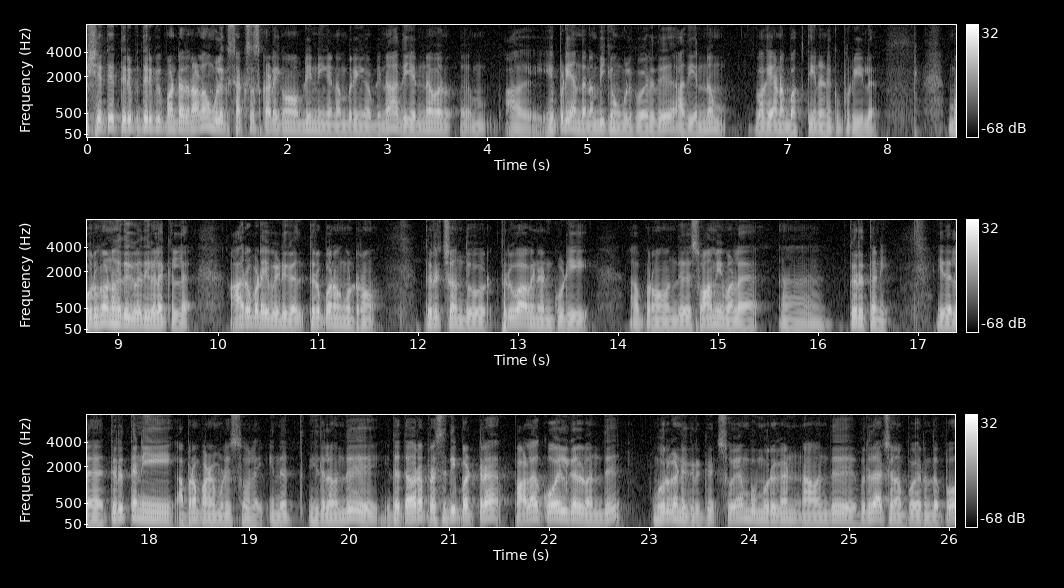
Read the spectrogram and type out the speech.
விஷயத்தை திருப்பி திருப்பி பண்ணுறதுனால உங்களுக்கு சக்ஸஸ் கிடைக்கும் அப்படின்னு நீங்கள் நம்புறீங்க அப்படின்னா அது என்ன எப்படி அந்த நம்பிக்கை உங்களுக்கு வருது? அது என்ன வகையான பக்தின்னு எனக்கு புரியல. முருகனும் இதுக்கு விதிவிலக்கு இல்லை. ஆறுபடை வீடுகள் திருப்பரங்குன்றம் திருச்செந்தூர் திருவாவினன்குடி அப்புறம் வந்து சுவாமிமலை திருத்தணி. இதில் திருத்தணி அப்புறம் பழமொழி சோலை. இந்த இதில் வந்து இதை தவிர பிரசித்தி பெற்ற பல கோயில்கள் வந்து முருகனுக்கு இருக்குது சுயம்பு முருகன் நான் வந்து விருதாச்சலம் போயிருந்தப்போ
